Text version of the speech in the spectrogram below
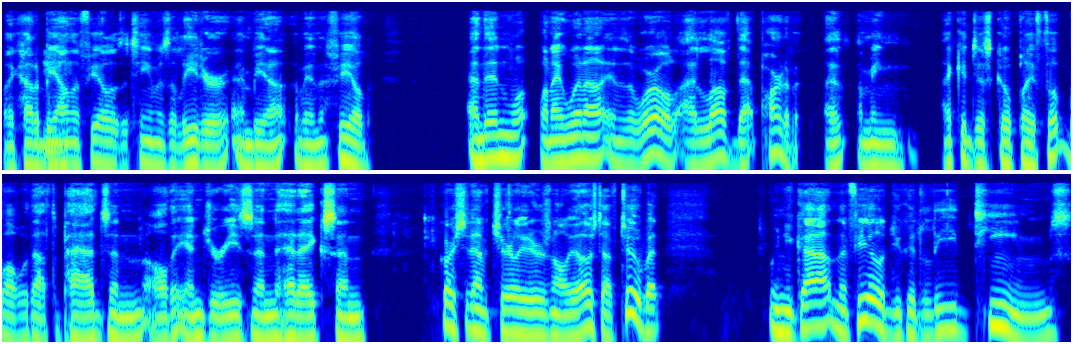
like how to be mm-hmm. on the field as a team as a leader and be, on, the field. And then w- when I went out into the world, I loved that part of it. I, I, mean, I could just go play football without the pads and all the injuries and headaches. And of course, you didn't have cheerleaders and all the other stuff too. But when you got out in the field, you could lead teams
